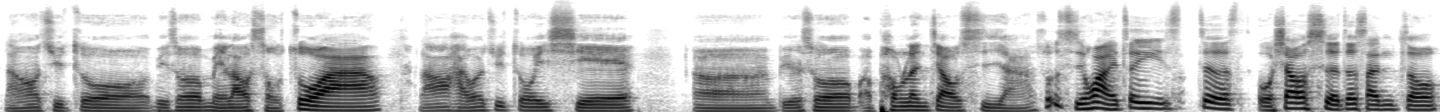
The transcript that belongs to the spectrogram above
然后去做，比如说美劳手作啊，然后还会去做一些呃，比如说呃烹饪教室啊。说实话，这一这我消失了这三周。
